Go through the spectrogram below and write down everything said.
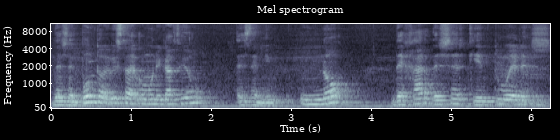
desde el punto de vista de comunicación, desde mi, no dejar de ser quien tú eres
